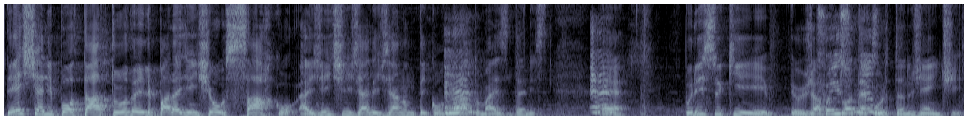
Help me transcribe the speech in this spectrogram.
deixa ele botar tudo e ele para de encher o saco. A gente já, ele já não tem contrato é. mais, Danis. É. é. Por isso que eu já Foi tô até mesmo. cortando. Gente,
